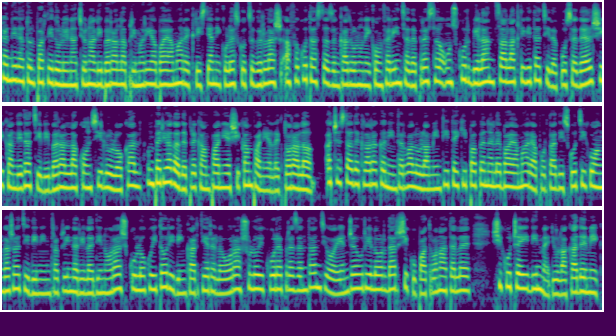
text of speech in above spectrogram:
Candidatul Partidului Național Liberal la primăria Baia Mare, Cristian Niculescu Țăgârlaș, a făcut astăzi în cadrul unei conferințe de presă un scurt bilanț al activității depuse de el și candidații liberali la Consiliul Local în perioada de precampanie și campanie electorală. Acesta a declarat că în intervalul amintit, echipa PNL Baia Mare a purtat discuții cu angajații din întreprinderile din oraș, cu locuitorii din cartierele orașului, cu reprezentanții ONG-urilor, dar și cu patronatele și cu cei din mediul academic.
